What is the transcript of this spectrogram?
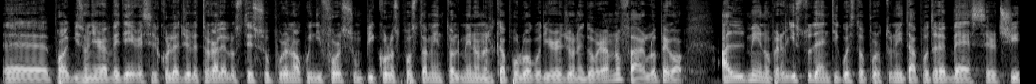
eh, poi bisognerà vedere se il collegio elettorale è lo stesso oppure no, quindi forse un piccolo spostamento almeno nel capoluogo di regione dovranno farlo, però almeno per gli studenti questa opportunità potrebbe esserci.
